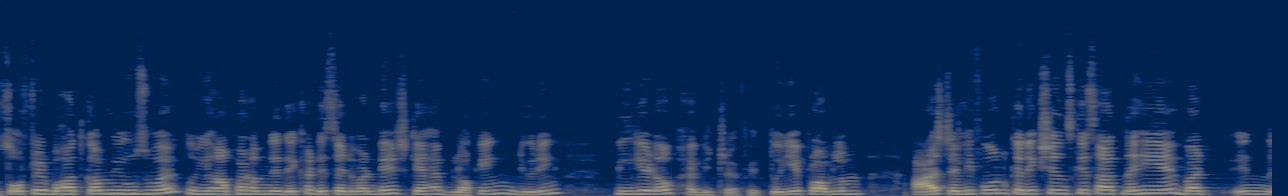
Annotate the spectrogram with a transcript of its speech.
software बहुत कम यूज़ हुआ है तो यहाँ पर हमने देखा डिसएडवांटेज क्या है? Blocking during period of heavy traffic तो ये प्रॉब्लम आज टेलीफोन कनेक्शंस के साथ नहीं है but in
